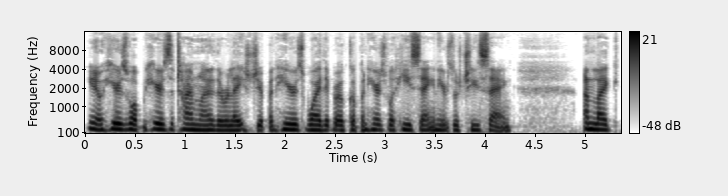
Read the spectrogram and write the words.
you know, here's what, here's the timeline of the relationship, and here's why they broke up, and here's what he's saying, and here's what she's saying, and like.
